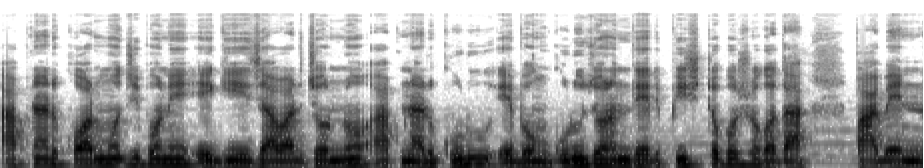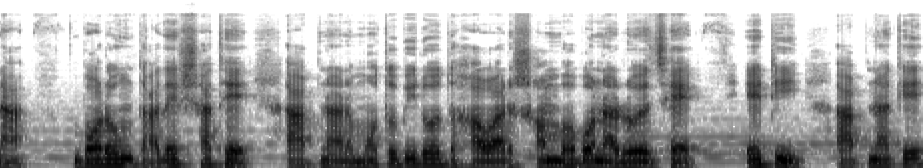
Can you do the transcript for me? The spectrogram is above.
আপনার কর্মজীবনে এগিয়ে যাওয়ার জন্য আপনার গুরু এবং গুরুজনদের পৃষ্ঠপোষকতা পাবেন না। বরং তাদের সাথে আপনার মতবিরোধ হওয়ার সম্ভাবনা রয়েছে। এটি আপনাকে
